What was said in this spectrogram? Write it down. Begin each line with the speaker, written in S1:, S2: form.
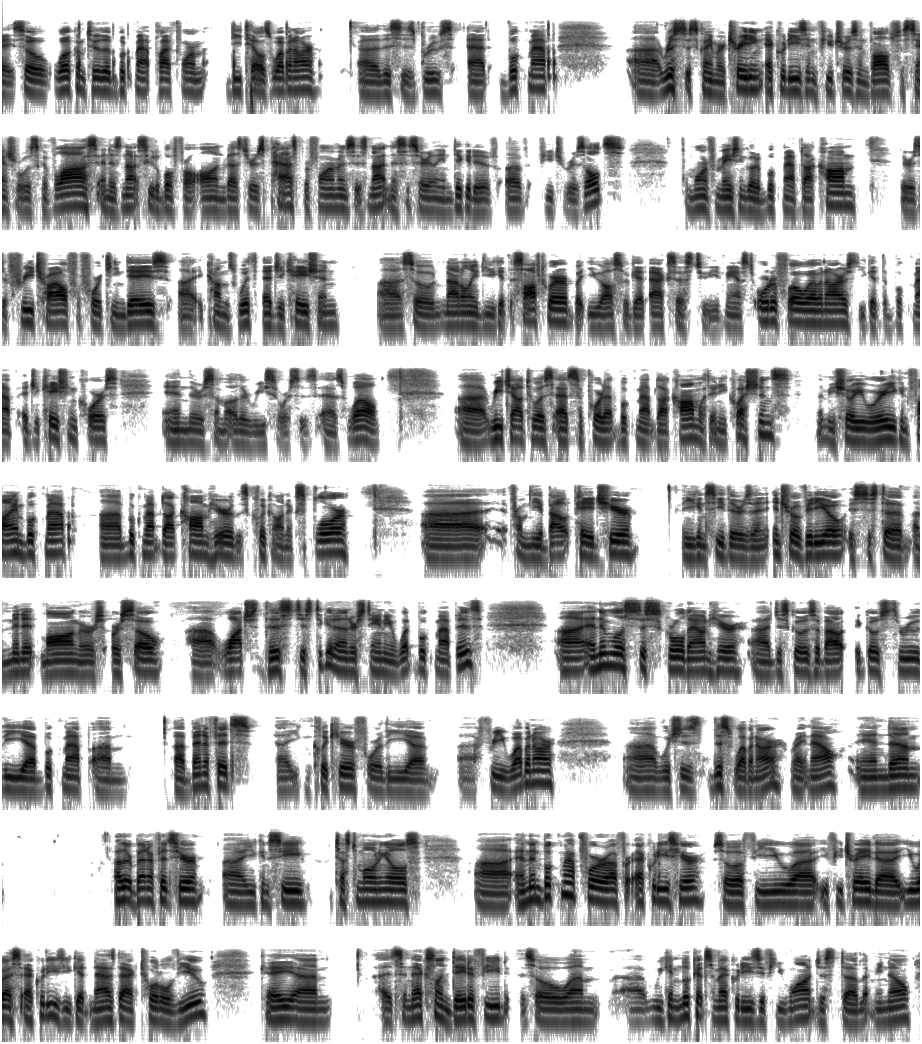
S1: Okay, so welcome to the Bookmap Platform Details webinar. Uh, this is Bruce at Bookmap. Uh, risk disclaimer, trading equities and futures involves substantial risk of loss and is not suitable for all investors. Past performance is not necessarily indicative of future results. For more information, go to bookmap.com. There is a free trial for 14 days. Uh, it comes with education. Uh, so not only do you get the software, but you also get access to the advanced order flow webinars, you get the bookmap education course, and there's some other resources as well. Uh, reach out to us at support at bookmap.com with any questions. Let me show you where you can find bookmap. Uh, bookmap.com here, let's click on explore. Uh, from the about page here, you can see there's an intro video. It's just a, a minute long or, or so uh, watch this just to get an understanding of what bookmap is. Uh, and then let's just scroll down here. Uh, just goes about, it goes through the uh, bookmap um, uh, benefits. You can click here for the free webinar, which is this webinar right now. And um, other benefits here, you can see testimonials, uh, and then Bookmap for uh, for equities here. So if you uh, if you trade U.S. equities, you get Nasdaq Total View. Okay, um, it's an excellent data feed. So um, uh, we can look at some equities if you want. Just uh, let me know.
